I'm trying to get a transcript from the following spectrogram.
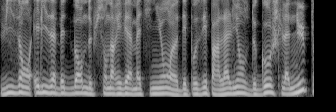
visant Elisabeth Borne depuis son arrivée à Matignon, euh, déposée par l'Alliance de gauche, la NUP,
